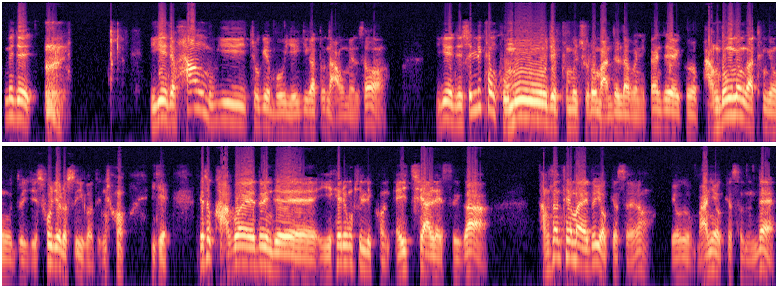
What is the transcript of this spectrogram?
근데 이제 이게 이제 화학 무기 쪽에 뭐 얘기가 또 나오면서 이게 이제 실리콘 고무 제품을 주로 만들다 보니까 이제 그 방독면 같은 경우도 이제 소재로 쓰이거든요. 이게 그래서 과거에도 이제 이 해룡 실리콘 HRS가 방산 테마에도 엮였어요. 여기 많이 엮였었는데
